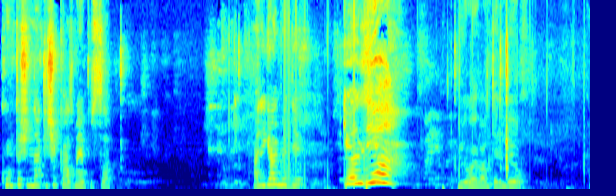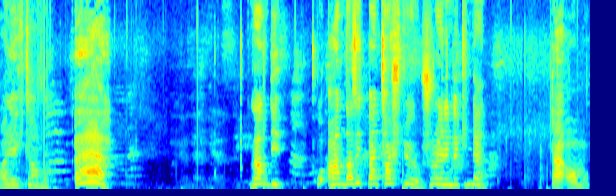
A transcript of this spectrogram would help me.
Kum taşından kişi kazma yapılsa. Hani gelmedi? Geldi ya. Yok envanterimde yok. Hala iki tane var. Ee, Lan di bu andazet ben taş diyorum. Şu elimdekinden. ha o mu?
